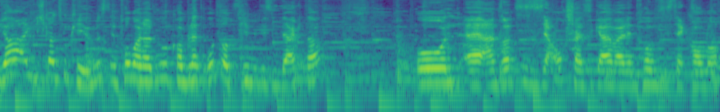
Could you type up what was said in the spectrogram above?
Ja, eigentlich ganz okay. Wir müssen den Turm halt nur komplett runterziehen mit diesem Berg da. Und äh, ansonsten ist es ja auch scheißegal, weil den Turm siehst du ja kaum noch.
